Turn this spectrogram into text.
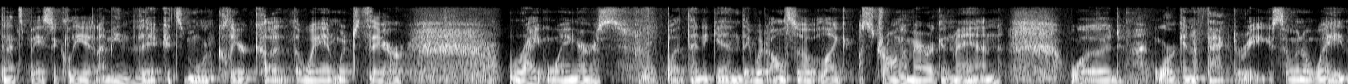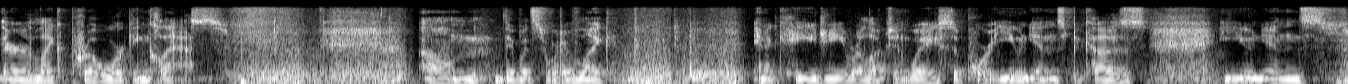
that's basically it. I mean, it's more clear cut the way in which they're right wingers, but then again, they would also, like a strong American man, would work in a factory. So, in a way, they're like pro working class. Um, they would sort of like in a cagey, reluctant way, support unions because unions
